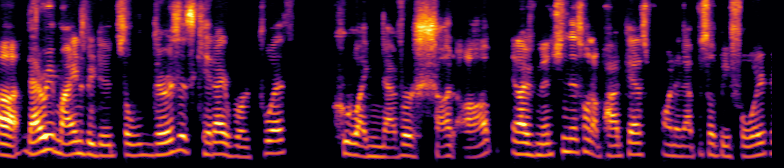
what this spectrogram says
Uh, that reminds me, dude. So there is this kid I worked with who like never shut up, and I've mentioned this on a podcast on an episode before.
